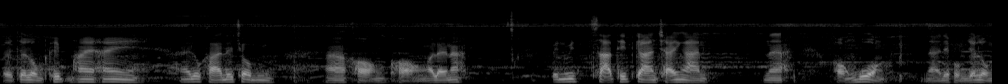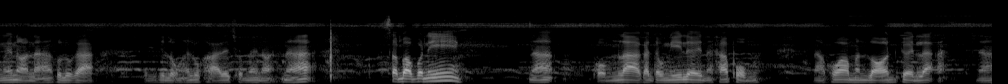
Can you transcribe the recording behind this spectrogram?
เดี๋ยวจะลงคลิปให้ให้ให้ลูกค้าได้ชมอของของอะไรนะ เป็นวิสาธิตการใช้งานนะของบ่วงนะเดี๋ยวผมจะลงแน่นอนนะคุณลูกค้าผมจะลงให้ลูกค้าได้ชมแน่นอนนะฮะสำหรับวันนี้นะผมลากันตรงนี้เลยนะครับผม นะเพราะว่ามันร้อนเกินแล้วนะ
